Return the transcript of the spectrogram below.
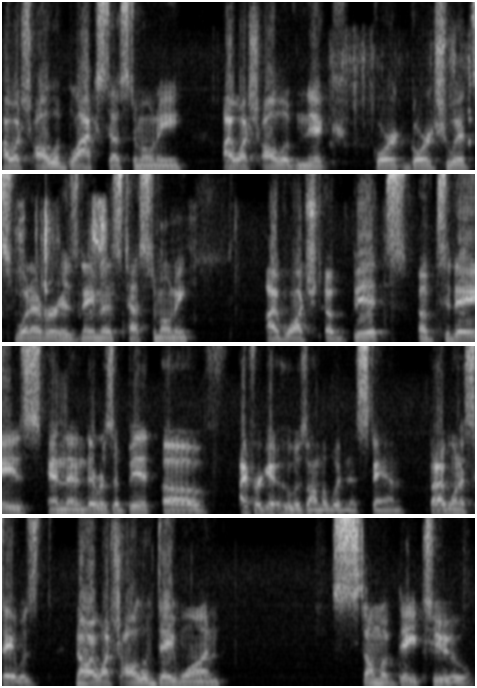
I watched all of Black's testimony. I watched all of Nick Gord- Gordschwitz, whatever his name is, testimony. I've watched a bit of today's, and then there was a bit of I forget who was on the witness stand, but I want to say it was no. I watched all of day one, some of day two,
